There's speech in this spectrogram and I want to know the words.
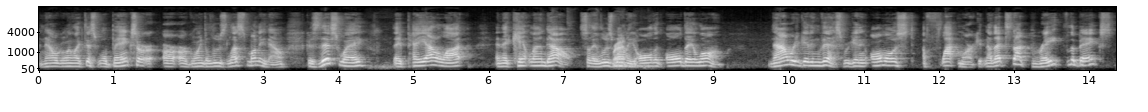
and now we're going like this. Well, banks are, are, are going to lose less money now because this way they pay out a lot and they can't lend out. So they lose right. money all the, all day long. Now we're getting this. We're getting almost a flat market. Now that's not great for the banks,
